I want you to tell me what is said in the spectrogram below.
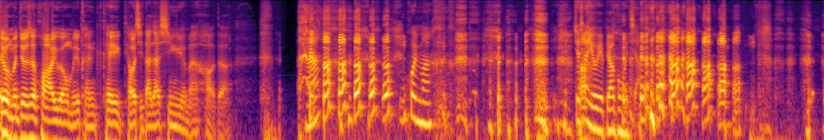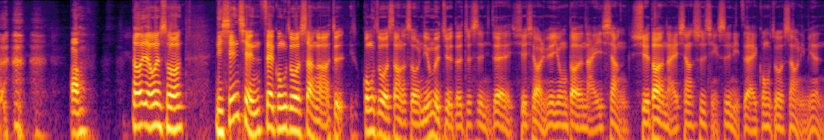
就我们就是话一完，我们就可能可以挑起大家心语也蛮好的。啊？会吗？就算有，也不要跟我讲。哦，那我想问说。你先前在工作上啊，就工作上的时候，你有没有觉得，就是你在学校里面用到的哪一项、学到的哪一项事情，是你在工作上里面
